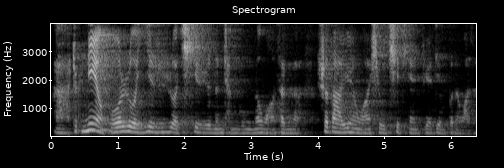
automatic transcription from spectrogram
啊，啊这个念佛若一日、若七日能成功、能往生啊，十大愿望修七天，决定不能往生。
